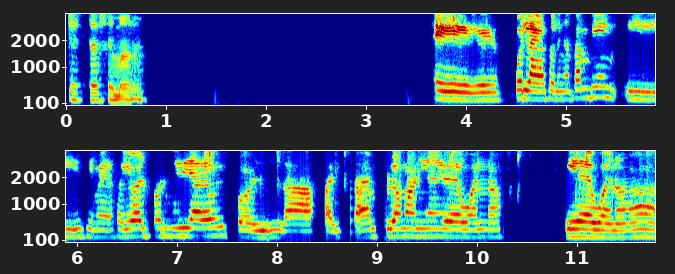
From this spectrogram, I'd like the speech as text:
esta semana. Eh, pues la gasolina también, y si me dejo llevar por mi día de hoy, por la falta de empleomanía y de bueno, y de bueno,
